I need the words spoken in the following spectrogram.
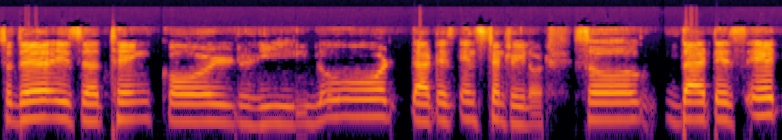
So there is a thing called reload. That is instant reload. So that is it.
